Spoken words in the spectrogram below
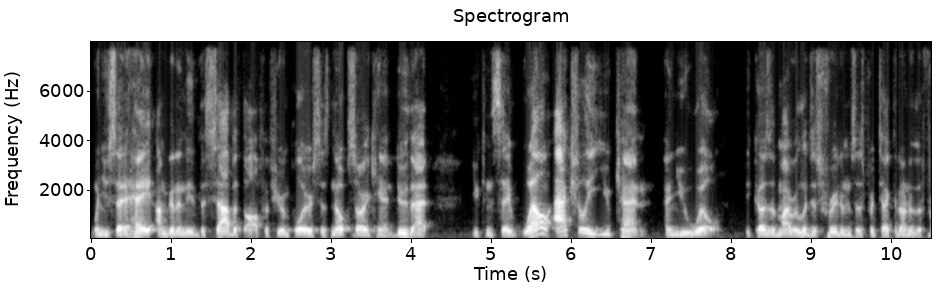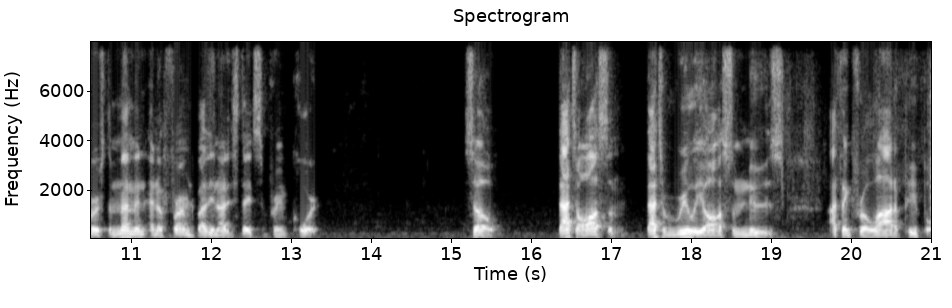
when you say, Hey, I'm going to need the Sabbath off. If your employer says, Nope, sorry, can't do that, you can say, Well, actually, you can and you will because of my religious freedoms as protected under the First Amendment and affirmed by the United States Supreme Court. So that's awesome. That's really awesome news, I think, for a lot of people.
